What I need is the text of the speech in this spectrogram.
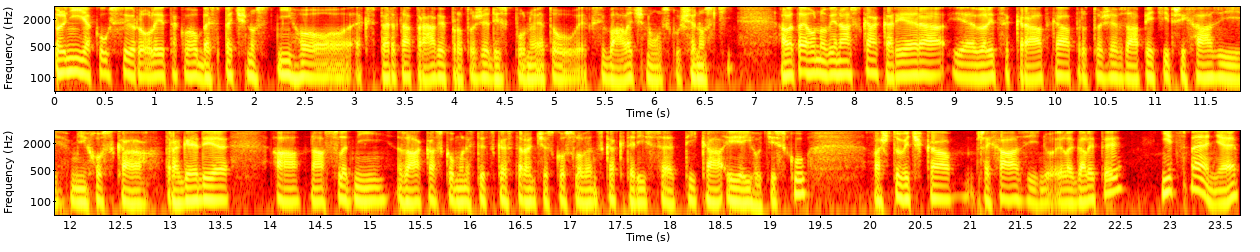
plní jakousi roli takového bezpečnostního experta právě proto, že disponuje tou jaksi válečnou zkušeností. Ale ta jeho novinářská kariéra je velice krátká, protože v zápětí přichází mníchovská tragédie a následný zákaz komunistické strany Československa, který se týká i jejího tisku. Laštovička přechází do ilegality, nicméně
